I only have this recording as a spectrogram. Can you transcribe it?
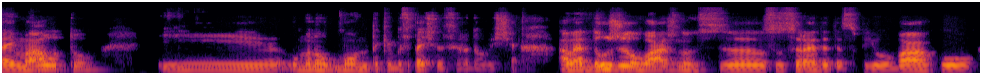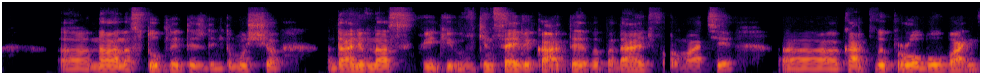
тайм-ауту і умовно, таке безпечне середовище. Але дуже уважно зосередити свою увагу е, на наступний тиждень, тому що далі в нас в кінцеві карти випадають в форматі е, карт випробувань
